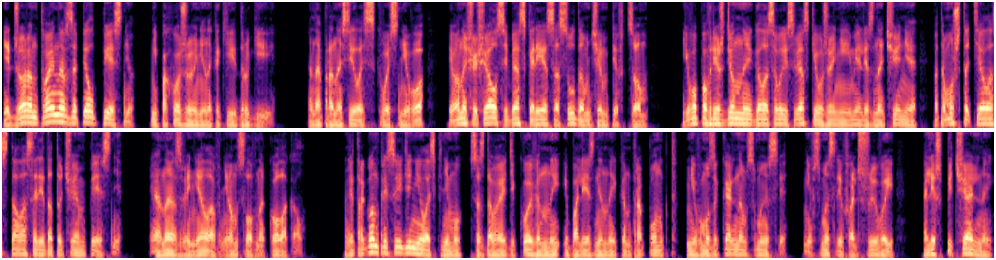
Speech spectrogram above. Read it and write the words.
И Джоран Твайнер запел песню, не похожую ни на какие другие. Она проносилась сквозь него, и он ощущал себя скорее сосудом, чем певцом. Его поврежденные голосовые связки уже не имели значения, потому что тело стало средоточием песни, и она звенела в нем словно колокол. Ветрогон присоединилась к нему, создавая диковинный и болезненный контрапункт не в музыкальном смысле, не в смысле фальшивой, а лишь печальной,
